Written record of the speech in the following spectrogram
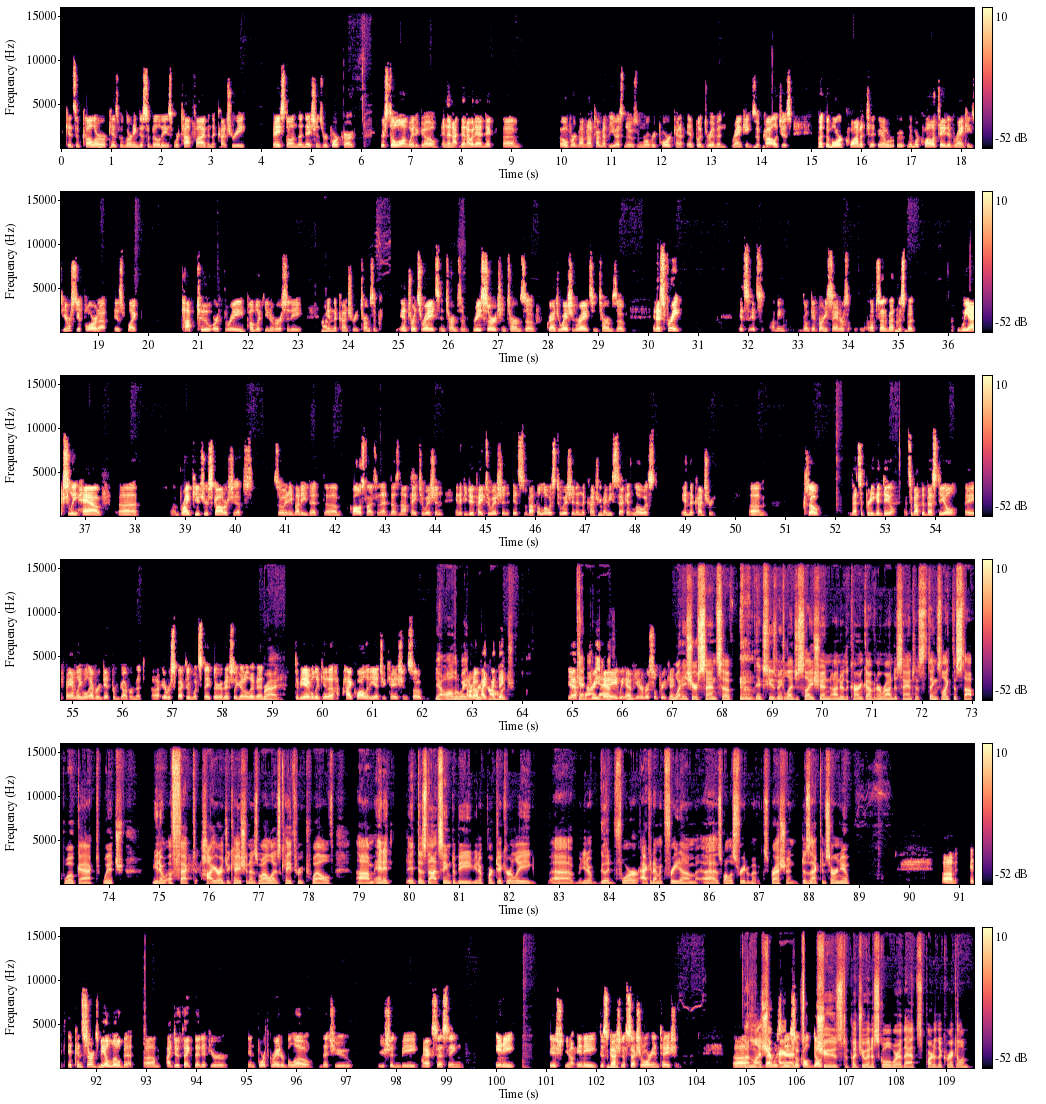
kids of color, kids with learning disabilities, we're top five in the country based on the nation's report card. There's still a long way to go. And then I, then I would add, Nick, um, over, I'm not talking about the U.S. News and World Report kind of input driven rankings of mm-hmm. colleges, but the more quantitative, you know, the more qualitative rankings. University of Florida is like top two or three public university right. in the country in terms of entrance rates, in terms of research, in terms of graduation rates, in terms of, and it's free. It's it's. I mean, don't get Bernie Sanders upset about this, mm-hmm. but we actually have uh, Bright Future scholarships. So anybody that um, qualifies for that does not pay tuition. And if you do pay tuition, it's about the lowest tuition in the country, maybe second lowest in the country. Um, so that's a pretty good deal. It's about the best deal a family will ever get from government, uh, irrespective of what state they're eventually going to live in. Right. To be able to get a high quality education. So yeah, all the way. I don't know. I, I, think yeah, Can pre-K. Ask, we have universal pre-K. What is your sense of, excuse me, legislation under the current governor Ron DeSantis? Things like the Stop Woke Act, which you know affect higher education as well as K through 12, um, and it it does not seem to be you know particularly uh, you know good for academic freedom uh, as well as freedom of expression. Does that concern you? Um, it, it concerns me a little bit. Um, I do think that if you're in fourth grade or below that you you shouldn't be accessing any ish you know any mm-hmm. discussion mm-hmm. of sexual orientation um, unless your parents so-called don't choose to put you in a school where that's part of the curriculum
